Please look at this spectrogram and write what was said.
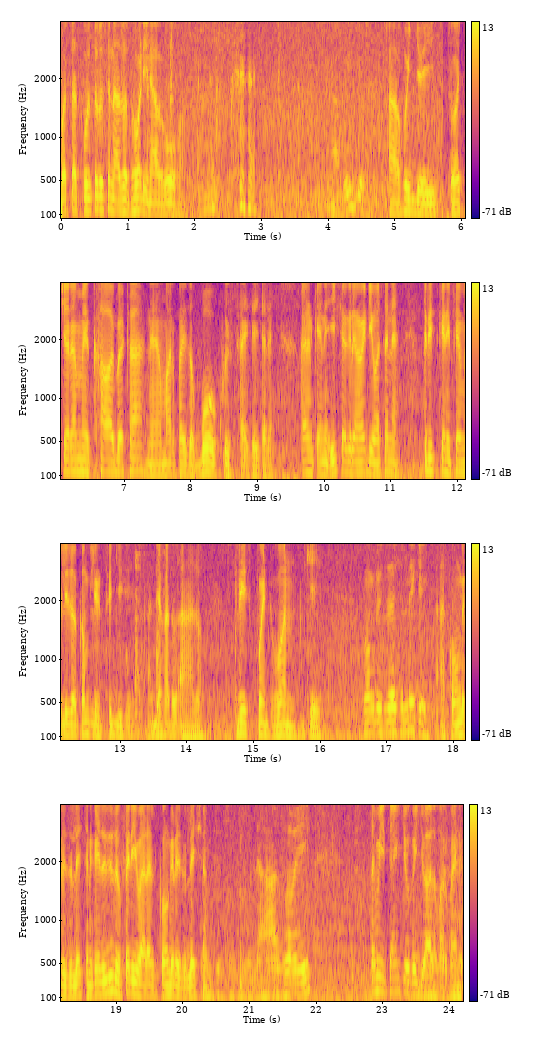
વરસાદ ફૂલ શરૂ છે ને આ તો ધોડીને આવે ઓહો. હા હુઈ ગઈ. તો અત્યારે અમે ખાવા બેઠા ને મારા ભાઈ તો બહુ ખુશ થાય છે અત્યારે. કારણ કે એને ઇન્સ્ટાગ્રામ આઈડીમાં છે ને ત્રીસ કેની ફેમિલી જો કમ્પ્લીટ થઈ ગઈ છે. આ દેખાતું હા જો ત્રીસ પોઈન્ટ વન કે કોંગ્રેચ્યુલેશન નહીં કે? આ કોંગ્રેચ્યુલેશન કહી દીધું ફરી વાર કોંગ્રેચ્યુલેશન હા જો એ તમે થેન્ક યુ કહી દો હાલ મારા ભાઈને.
